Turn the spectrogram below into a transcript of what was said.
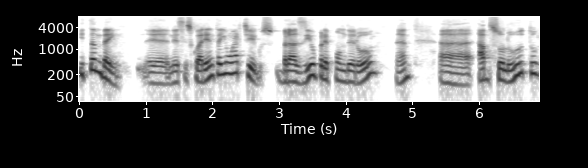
E também, eh, nesses 41 artigos, Brasil preponderou, né, Uh, absoluto,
